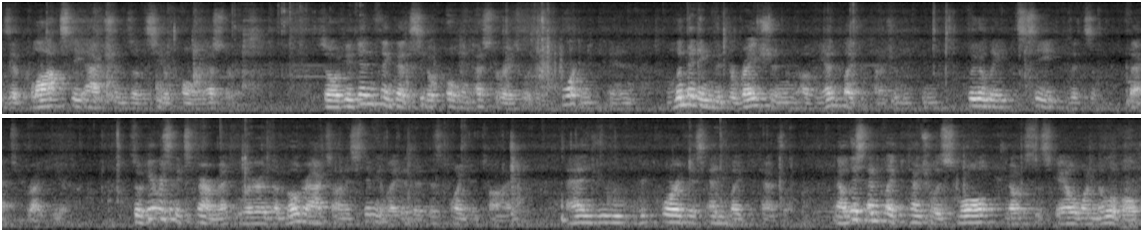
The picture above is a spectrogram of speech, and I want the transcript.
is it blocks the actions of acetylcholine esterase. So if you didn't think that acetylcholine esterase was important in limiting the duration of the end potential, you can clearly see its effect right here. So here is an experiment where the motor axon is stimulated at this point in time, and you record this end plate potential. Now this end plate potential is small, notice the scale, one millivolt.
